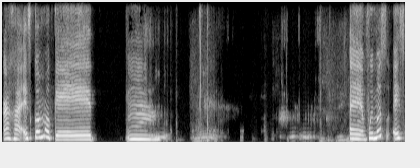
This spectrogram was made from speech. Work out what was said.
Ajá, es como que... Mm, eh, fuimos, es,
